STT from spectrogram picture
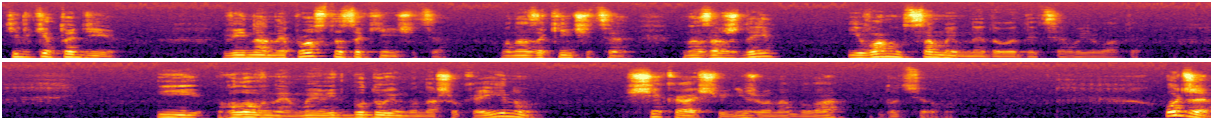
Тільки тоді війна не просто закінчиться, вона закінчиться назавжди, і вам самим не доведеться воювати. І головне, ми відбудуємо нашу країну ще кращою, ніж вона була до цього. Отже,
